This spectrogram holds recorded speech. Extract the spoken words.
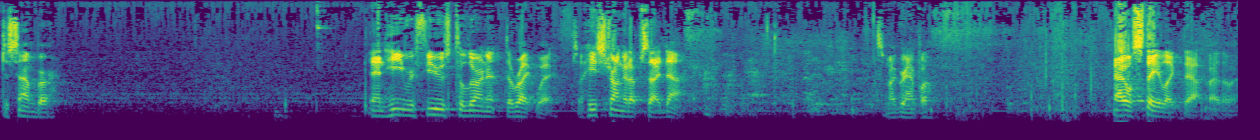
December. And he refused to learn it the right way. So he strung it upside down. It's my grandpa. I will stay like that, by the way.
